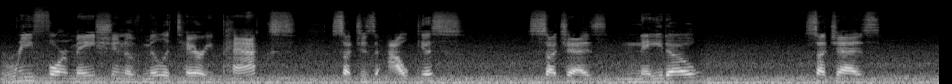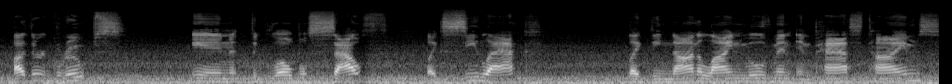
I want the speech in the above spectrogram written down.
reformation of military pacts such as AUKUS, such as NATO, such as other groups in the global south, like CELAC, like the non aligned movement in past times,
